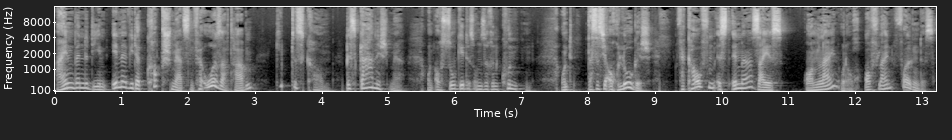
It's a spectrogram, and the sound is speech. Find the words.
Einwände, die ihm immer wieder Kopfschmerzen verursacht haben, gibt es kaum, bis gar nicht mehr. Und auch so geht es unseren Kunden. Und das ist ja auch logisch. Verkaufen ist immer, sei es online oder auch offline, folgendes.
